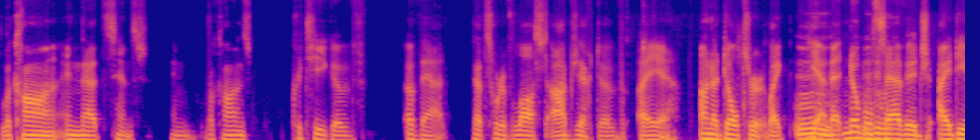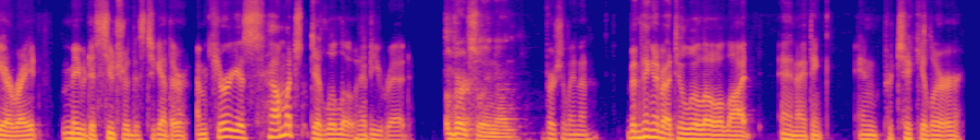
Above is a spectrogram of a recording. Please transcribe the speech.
Lacan in that sense, and Lacan's critique of of that that sort of lost object of a unadulterated, like yeah, Mm, that noble mhm. savage idea, right? Maybe to suture this together. I'm curious, how much DeLillo have you read? virtually none. virtually none. Been thinking about DeLillo a lot, and I think in particular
